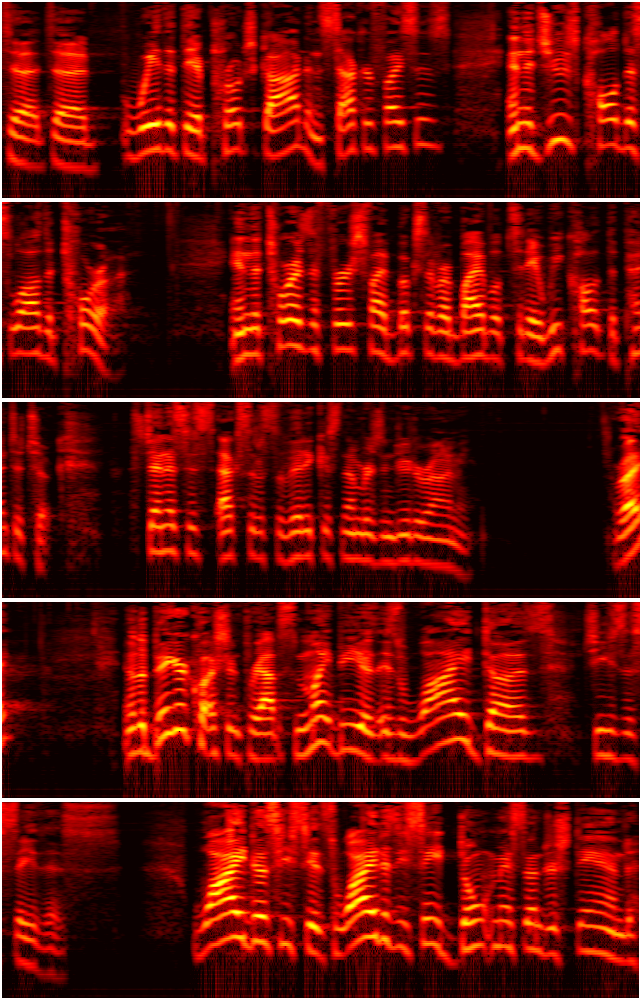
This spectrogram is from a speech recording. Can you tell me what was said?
to, the way that they approached God and sacrifices. And the Jews called this law the Torah. And the Torah is the first five books of our Bible today. We call it the Pentateuch Genesis, Exodus, Leviticus, Numbers, and Deuteronomy. Right? Now, the bigger question perhaps might be is, is why does Jesus say this? Why does he say this? Why does he say, don't misunderstand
